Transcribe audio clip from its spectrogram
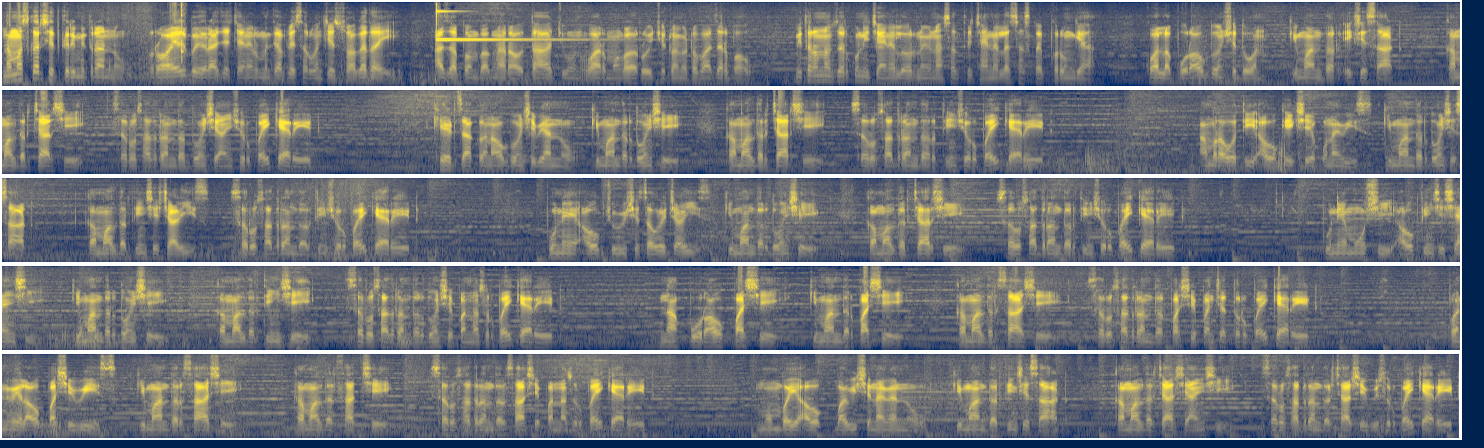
नमस्कार शेतकरी मित्रांनो. रॉयल बळीराजा चॅनलमध्ये आपले सर्वांचे स्वागत आहे. आज आपण बघणार आहोत दहा जून वार मंगळ रोईचे टोमॅटो बाजारभाव. मित्रांनो जर कोणी चॅनलवर नवीन असाल तर चॅनलला सबस्क्राईब करून घ्या. कोल्हापूर आवक दोनशे दोन किमान दर एकशे साठ कमाल दर चारशे सर्वसाधारण दर दोनशे ऐंशी रुपये कॅरेट. खेड चाकण आवक दोनशे ब्याण्णव किमान दर दोनशे कमाल दर चारशे सर्वसाधारण दर तीनशे रुपये कॅरेट. अमरावती आवक एकशे एकोणावीस किमान दर दोनशे साठ कमाल दर तीनशे चाळीस सर्वसाधारण दर तीनशे रुपये कॅरेट. पुणे आवक चोवीसशे चौवेचाळीस किमान दर दोनशे कमाल दर चारशे सर्वसाधारण दर तीनशे रुपये कॅरेट. पुणे मोशी आवक तीनशे शहाऐंशी किमान दर दोनशे कमाल दर तीनशे सर्वसाधारण दर दोनशे पन्नास रुपये कॅरेट. नागपूर आवक पाचशे किमान दर पाचशे कमाल दर सहाशे सर्वसाधारण दर पाचशे पंच्याहत्तर रुपये कॅरेट. पनवेल आवक पाचशे वीस किमान दर सहाशे कमाल दर सातशे सर्वसाधारण दर सहाशे पन्नास रुपये कॅरेट. मुंबई आवक बावीसशे नव्याण्णव किमान दर तीनशे साठ कमाल दर चारशे ऐंशी सर्वसाधारण दर चारशे वीस रुपये कॅरेट.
